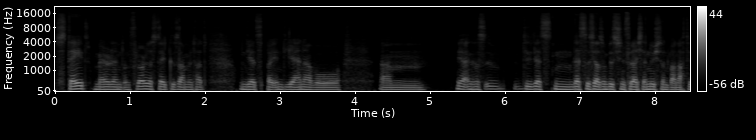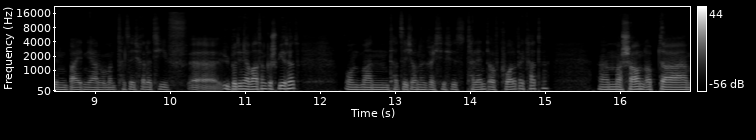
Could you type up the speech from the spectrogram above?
State, Maryland und Florida State gesammelt hat und jetzt bei Indiana, wo ähm, ja, die letzten, letztes Jahr so ein bisschen vielleicht ernüchternd war nach den beiden Jahren, wo man tatsächlich relativ äh, über den Erwartungen gespielt hat und man tatsächlich auch ein richtiges Talent auf Quarterback hatte. Ähm, mal schauen, ob da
